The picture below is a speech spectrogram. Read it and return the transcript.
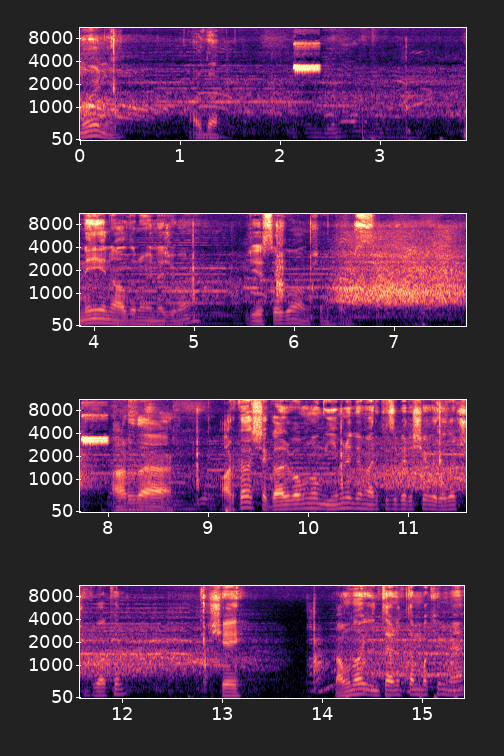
Ne oynuyorsun? Arda. Ne yeni aldın oyun acaba? CSGO almış. Arda. Arkadaşlar galiba bunu yemin ediyorum herkese böyle şey veriyorlar çünkü bakın şey ben buna internetten bakayım ya.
